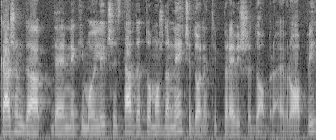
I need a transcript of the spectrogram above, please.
kažem da, da je neki moj lični stav da to možda neće doneti previše dobra Evropi,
